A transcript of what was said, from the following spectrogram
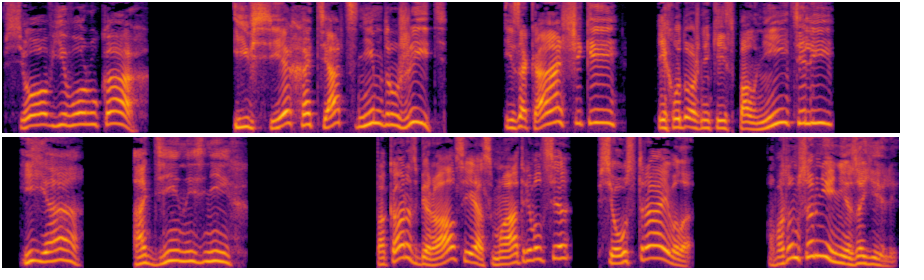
Все в его руках. И все хотят с ним дружить. И заказчики, и художники-исполнители. И я один из них. Пока разбирался и осматривался, все устраивало. А потом сомнения заели.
